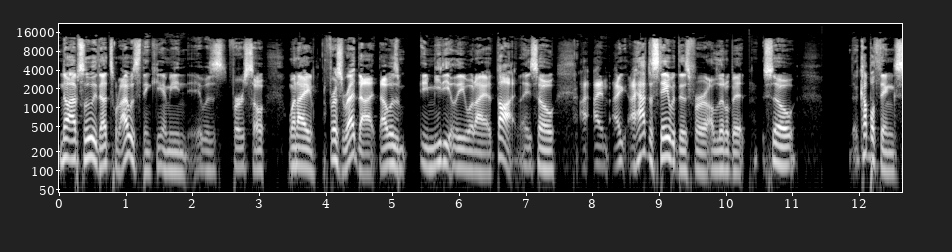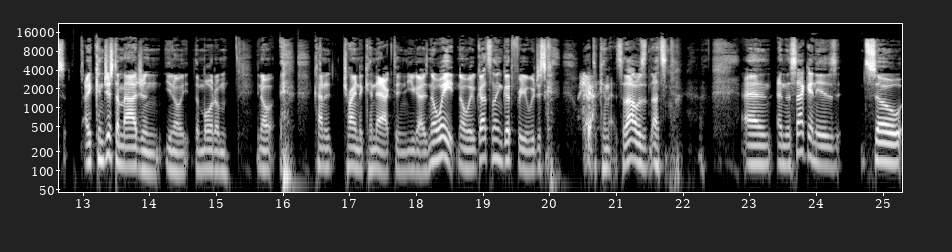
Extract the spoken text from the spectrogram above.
No, absolutely. That's what I was thinking. I mean, it was first. So when I first read that, that was immediately what I had thought. So I, I, I have to stay with this for a little bit. So a couple things. I can just imagine, you know, the modem, you know, kind of trying to connect, and you guys, no, wait, no, we've got something good for you. We just we have to connect. So that was that's, and and the second is so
